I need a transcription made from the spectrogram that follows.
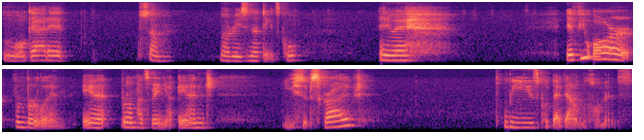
look at it. Some no reason I think it's cool. Anyway, if you are from Berlin and Berlin, Pennsylvania, and you subscribed, please put that down in the comments.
